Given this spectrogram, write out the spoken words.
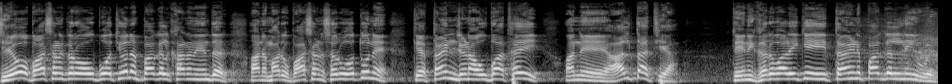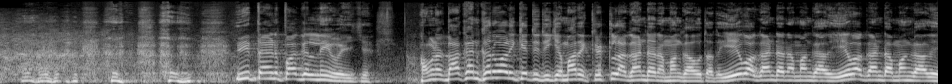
જેવો ભાષણ કરવા ઊભો થયો ને પાગલખાનાની અંદર અને મારું ભાષણ શરૂ હતું ને ત્યાં ત્રણ જણા ઊભા થઈ અને હાલતા થયા. તેની ઘરવાળી કે એ ત્રણ પાગલ નહીં હોય. એ ત્રણ પાગલ નહીં હોય કે. હમણાં બાકાને ઘરવાળી કહેતી હતી કે મારે કેટલા ગાંડાના માંગા આવતા હતા. એવા ગાંડાના માંગા આવે, એવા ગાંડા માંગા આવે,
